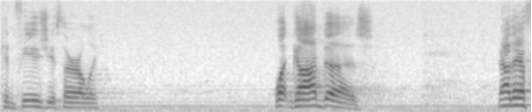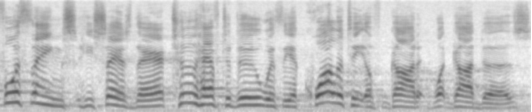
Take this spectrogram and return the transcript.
confuse you thoroughly? what God does. Now, there are four things he says there. Two have to do with the equality of God, what God does,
